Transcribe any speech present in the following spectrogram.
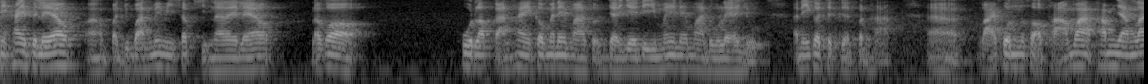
นี่ให้ไปแล้วปัจจุบันไม่มีทรัพย์สินอะไรแล้ว แล้วก็ผู้รับการให้ก็ไม่ได้มาสนใจใยดี ไม่ได้มาดูแลอยู่ อันนี้ก็จะเกิดปัญหาหลายคนสอบถามว่าทำอย่างไร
